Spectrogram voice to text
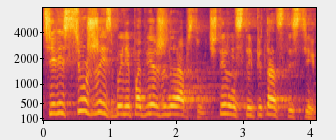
через всю жизнь были подвержены рабству. 14 и 15 стих.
